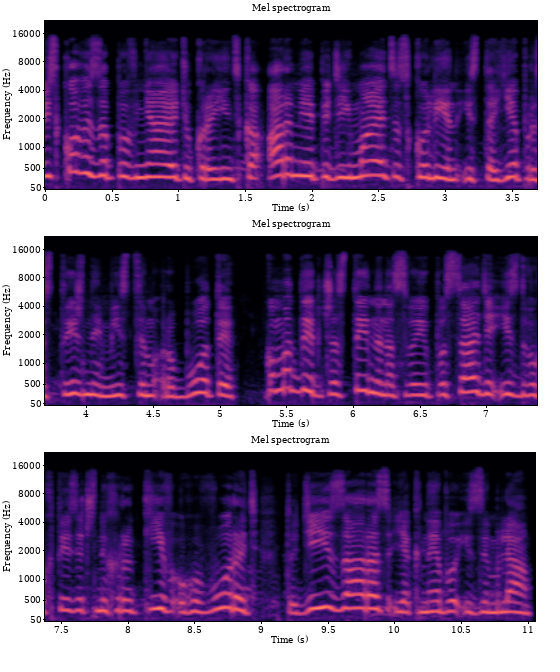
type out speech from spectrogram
Військові запевняють, українська армія підіймається з колін і стає престижним місцем роботи. Командир частини на своїй посаді із 2000-х років говорить, тоді і зараз як небо і земля.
